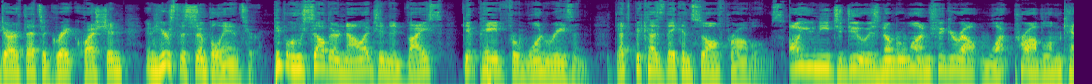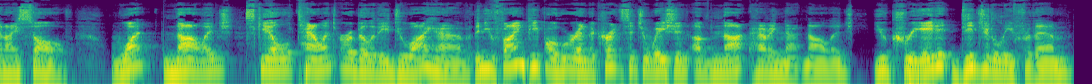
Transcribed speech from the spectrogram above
Darth, that's a great question. And here's the simple answer. People who sell their knowledge and advice get paid for one reason. That's because they can solve problems. All you need to do is number one, figure out what problem can I solve? What knowledge, skill, talent, or ability do I have? Then you find people who are in the current situation of not having that knowledge. You create it digitally for them,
